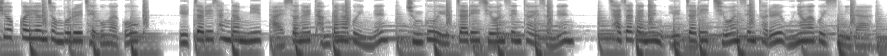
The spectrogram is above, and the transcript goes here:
취업 관련 정보를 제공하고 일자리 상담 및 알선을 담당하고 있는 중구 일자리 지원센터에서는 찾아가는 일자리 지원센터를 운영하고 있습니다.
